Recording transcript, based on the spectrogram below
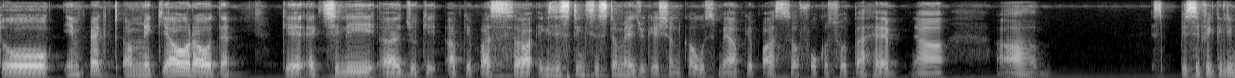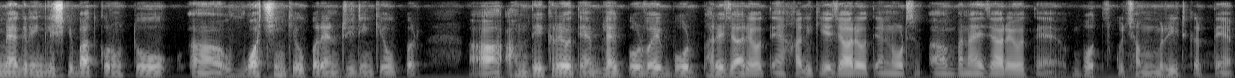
तो इम्पेक्ट में क्या हो रहा होता है कि एक्चुअली जो कि आपके पास एग्जिस्टिंग सिस्टम है एजुकेशन का, उसमें आपके पास फोकस होता है स्पेसिफिकली मैं अगर इंग्लिश की बात करूँ तो वॉचिंग के ऊपर एंड रीडिंग के ऊपर। हम देख रहे होते हैं ब्लैक बोर्ड वाइट बोर्ड भरे जा रहे होते हैं, खाली किए जा रहे होते हैं नोट्स बनाए जा रहे होते हैं, बहुत कुछ हम रीड करते हैं।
